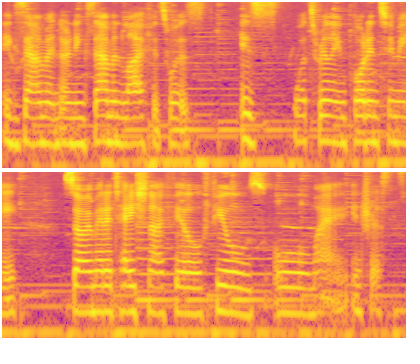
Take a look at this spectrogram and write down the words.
examined, an examined life is, was, is what's really important to me. So meditation, I feel, fuels all my interests.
